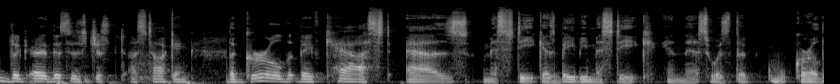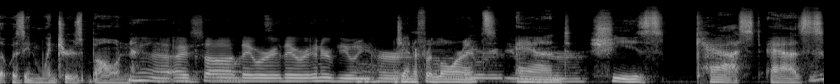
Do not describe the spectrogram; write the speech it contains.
The uh, this is just us talking. The girl that they've cast as Mystique, as baby Mystique in this, was the girl that was in Winter's Bone. Yeah, I saw they were they were interviewing her. Jennifer Lawrence, and her. she's cast as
